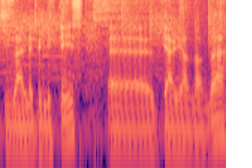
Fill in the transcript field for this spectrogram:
sizlerle birlikteyiz. E, diğer yandan da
